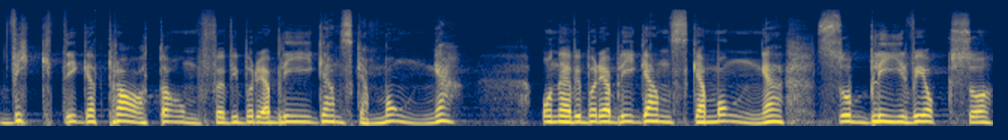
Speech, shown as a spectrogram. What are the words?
viktig att prata om för vi börjar bli ganska många. Och när vi börjar bli ganska många så blir vi också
